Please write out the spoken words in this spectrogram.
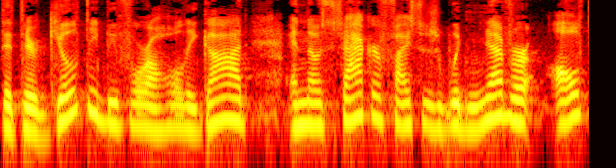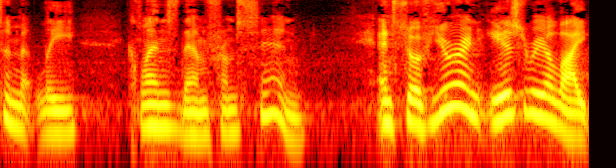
that they're guilty before a holy God, and those sacrifices would never ultimately cleanse them from sin. And so, if you're an Israelite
